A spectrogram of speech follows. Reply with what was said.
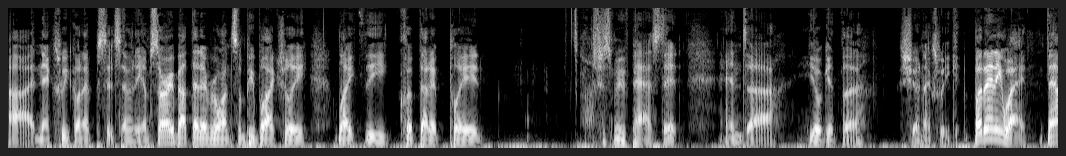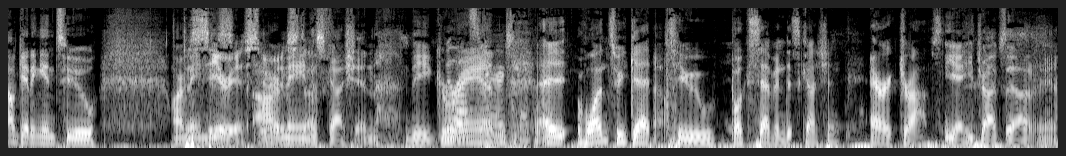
uh, next week on episode 70. I'm sorry about that, everyone. Some people actually liked the clip that I played. Let's just move past it, and uh, you'll get the show next week. But anyway, now getting into our The main dis- serious, our main stuff. discussion, the grand. Eric, by the way. Uh, once we get Oh. to book seven discussion, Eric drops. Yeah, he drops it out. Yeah,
